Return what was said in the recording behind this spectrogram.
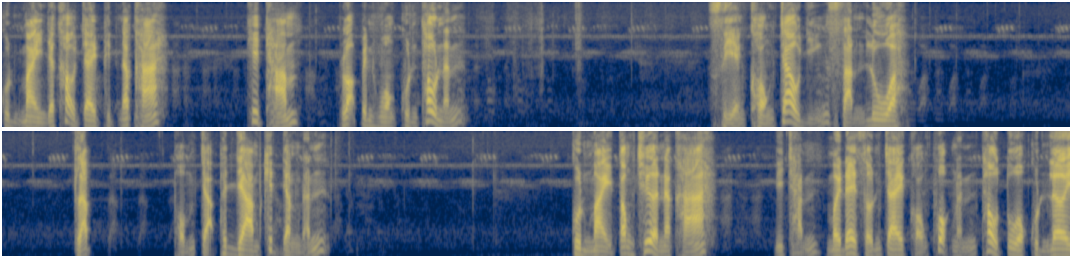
คุณไม่จะเข้าใจผิดนะคะ ที่ถามเพราะเป็นห่วงคุณเท่านั้น เสียงของเจ้าหญิงสั่นรัว ครับ ผมจะพยายามคิดอย่างนั้น คุณไม่ต้องเชื่อนะคะ ดิฉันไม่ได้สนใจของพวกนั้นเท่าตัวคุณเลย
